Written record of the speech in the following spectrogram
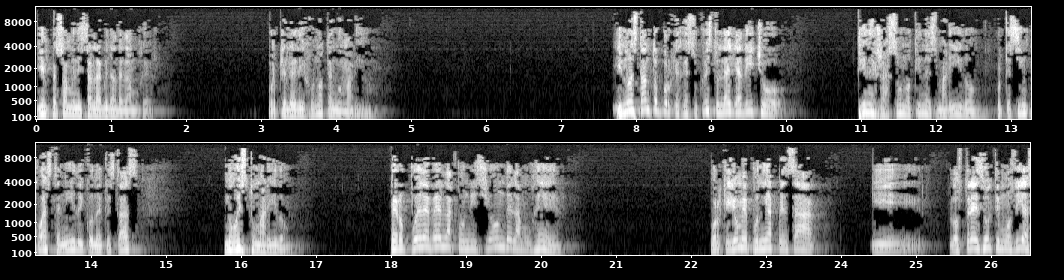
y empezó a ministrar la vida de la mujer. Porque le dijo, no tengo marido. Y no es tanto porque Jesucristo le haya dicho, tienes razón, no tienes marido, porque cinco has tenido y con el que estás no es tu marido. Pero puede ver la condición de la mujer. Porque yo me ponía a pensar, y los tres últimos días,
